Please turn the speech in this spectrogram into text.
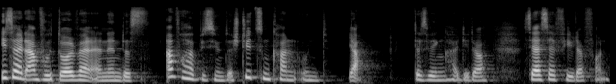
ist halt einfach toll, weil einen das einfach ein bisschen unterstützen kann und ja, deswegen halte ich da sehr, sehr viel davon.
